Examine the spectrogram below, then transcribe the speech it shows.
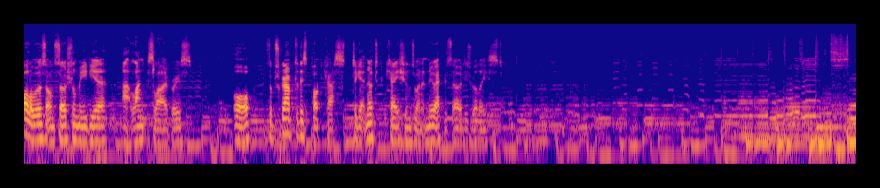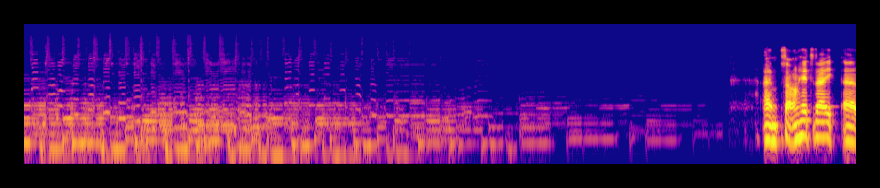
follow us on social media at Lancs Libraries, or subscribe to this podcast to get notifications when a new episode is released. Um, so I'm here today uh,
